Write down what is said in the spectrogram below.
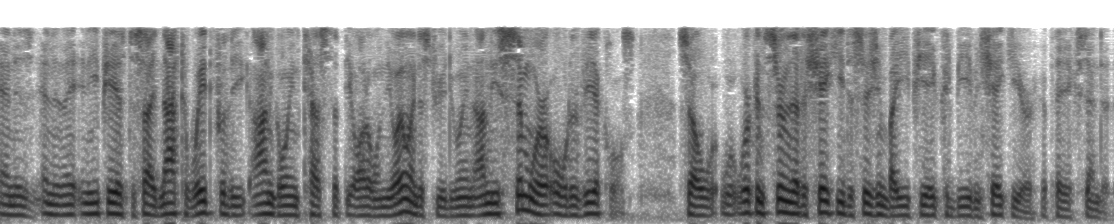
and is and, and EPA has decided not to wait for the ongoing tests that the auto and the oil industry are doing on these similar older vehicles. So we're concerned that a shaky decision by EPA could be even shakier if they extend it.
